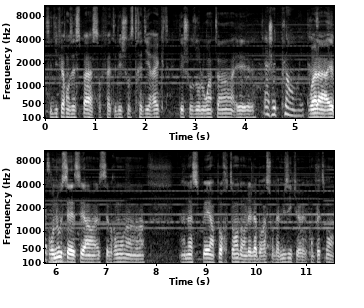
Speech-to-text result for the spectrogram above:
ces différents espaces, en fait, et des choses très directes, des choses au lointain. Et Un jeu de plan, oui. voilà, et pour nous, c'est vraiment un, un aspect important dans l'élaboration de la musique, euh, complètement.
